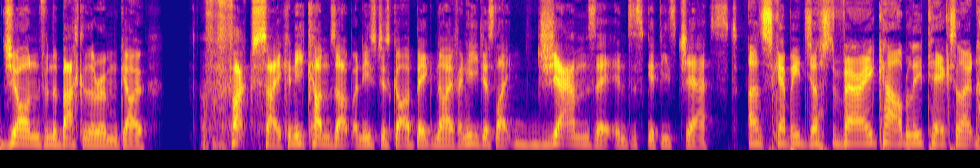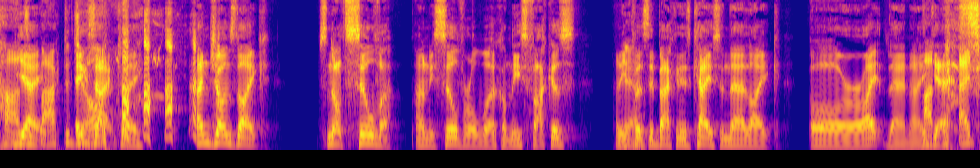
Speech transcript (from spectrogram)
John from the back of the room go, oh, for fuck's sake. And he comes up and he's just got a big knife and he just like jams it into Skippy's chest. And Skippy just very calmly takes it out and hands it back to John. Exactly. and John's like, it's not silver. Only silver will work on these fuckers. And he Yeah. puts it back in his case and they're like, all right then, I and, guess. and,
